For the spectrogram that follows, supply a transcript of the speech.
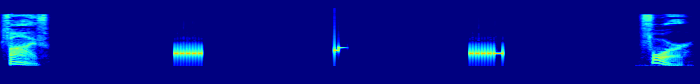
Five. Four.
